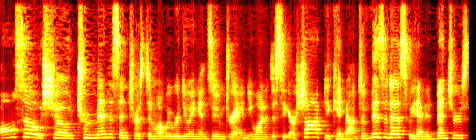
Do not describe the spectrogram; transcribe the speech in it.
also showed tremendous interest in what we were doing at Zoom Drain. You wanted to see our shop. You came out to visit us. We had adventures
